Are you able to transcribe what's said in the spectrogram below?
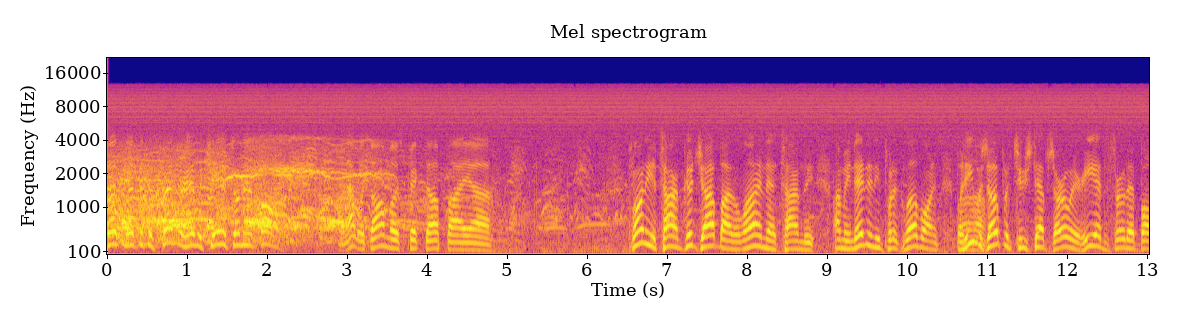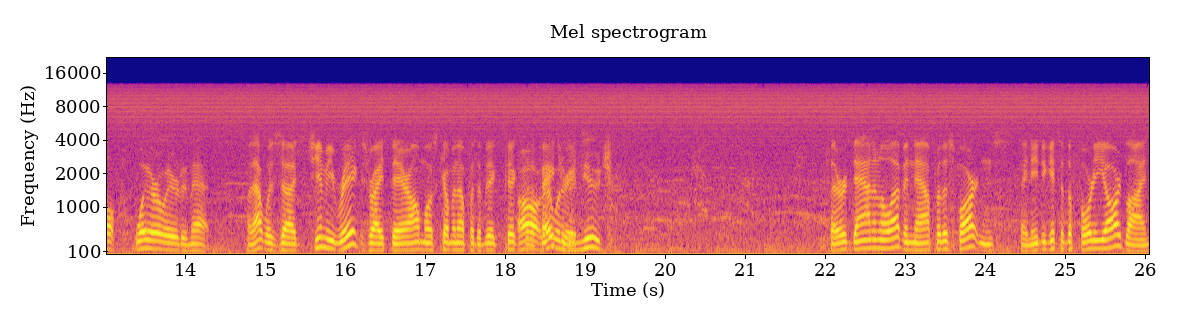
let, let the defender have a chance on that ball. that was almost picked up by uh, plenty of time. Good job by the line that time. The, I mean, they didn't even put a glove on him, but he Uh-huh. was open two steps earlier. He had to throw that ball way earlier than that. well, that was uh, Jimmy Riggs right there, almost coming up with a big pick Oh, for the Patriots. Oh, that would have been huge. Third down and 11 now for the Spartans. They need to get to the 40-yard line.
